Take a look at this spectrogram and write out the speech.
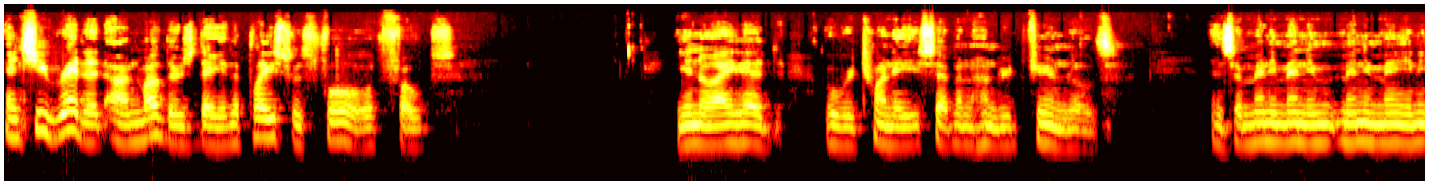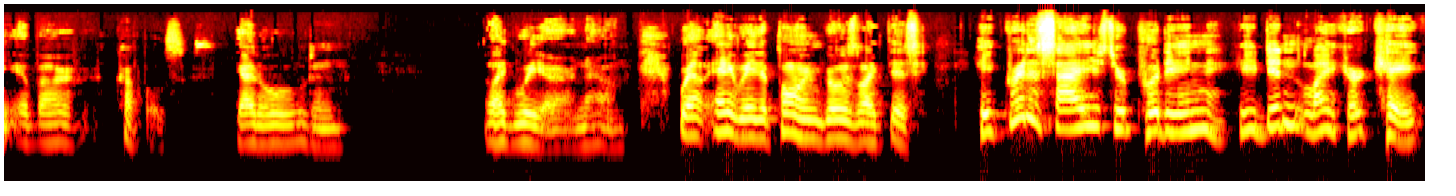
and she read it on Mother's Day, and the place was full of folks. You know, I had over 2,700 funerals, and so many, many, many, many of our couples got old and like we are now. Well, anyway, the poem goes like this. He criticized her pudding, he didn't like her cake,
